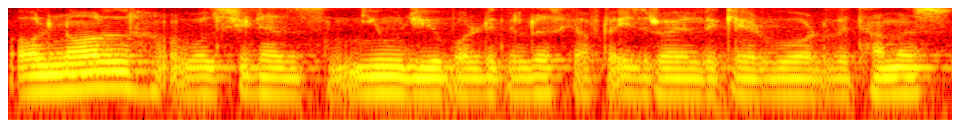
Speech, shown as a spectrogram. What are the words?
All in all, Wall Street has new geopolitical risk after Israel declared war with Hamas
